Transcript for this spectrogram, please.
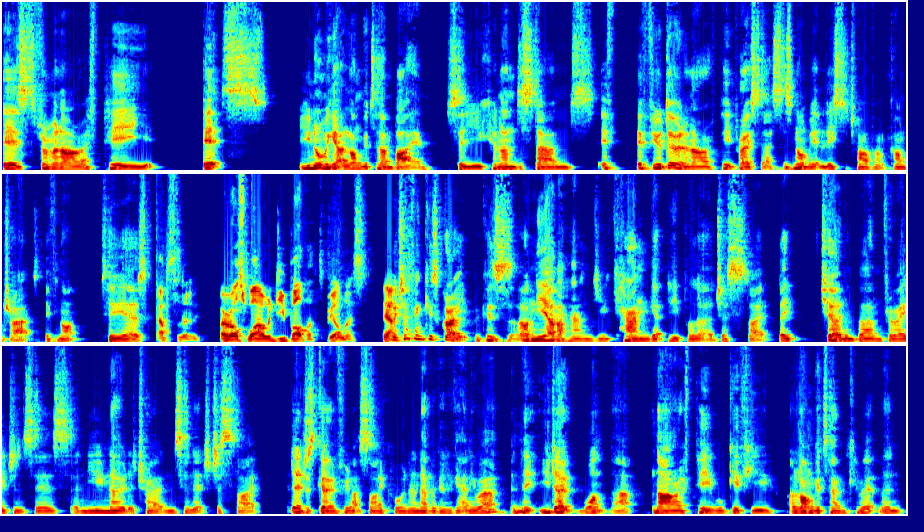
is from an RFP. It's, you normally get a longer term buy-in. So you can understand if, if you're doing an RFP process, there's normally at least a 12 month contract, if not two years. Absolutely. Or else, why would you bother? To be honest, yeah. Which I think is great because on the other hand, you can get people that are just like they churn and burn through agencies, and you know the trends, and it's just like they're just going through that cycle and they're never going to get anywhere. And you don't want that. An RFP will give you a longer term commitment.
